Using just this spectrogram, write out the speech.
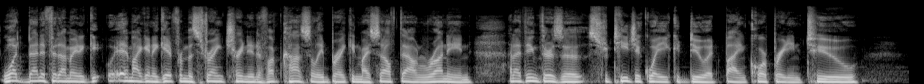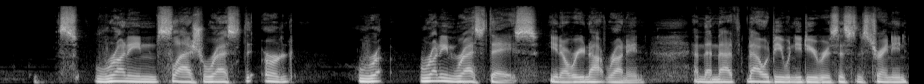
what benefit am I going to get? Am I going to get from the strength training if I'm constantly breaking myself down running? And I think there's a strategic way you could do it by incorporating two running slash rest or running rest days, you know, where you're not running. And then that, that would be when you do resistance training.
